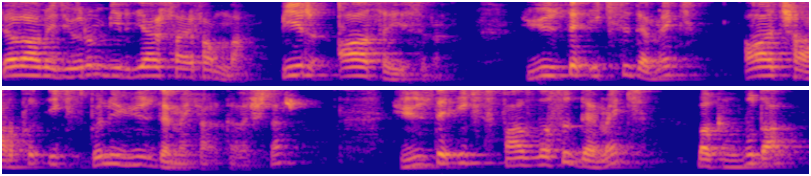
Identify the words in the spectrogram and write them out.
Devam ediyorum bir diğer sayfamda. Bir A sayısının %x'i demek A çarpı x bölü 100 demek arkadaşlar. %x fazlası demek bakın bu da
